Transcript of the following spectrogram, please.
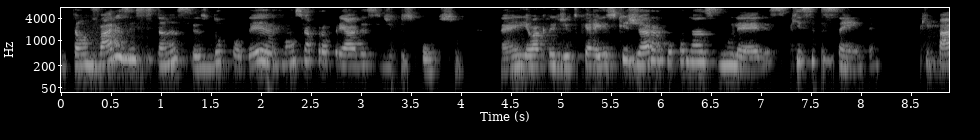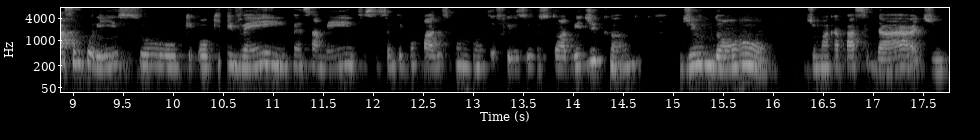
Então, várias instâncias do poder vão se apropriar desse discurso. Né? E eu acredito que é isso que gera culpa nas mulheres que se sentem, que passam por isso, ou que, ou que veem pensamentos, se sentem culpadas por não ter filhos. Eu estou abdicando de um dom, de uma capacidade.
